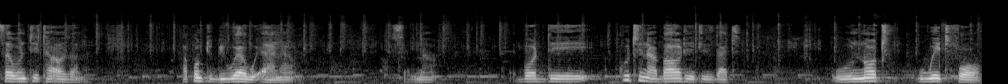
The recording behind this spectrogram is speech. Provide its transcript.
70,000 happen to be where we are now. So now. But the good thing about it is that we will not wait for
